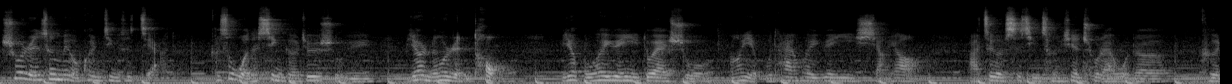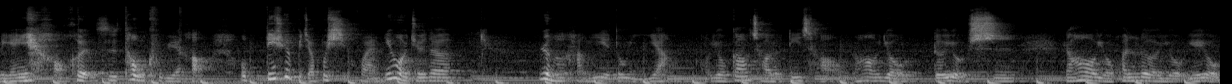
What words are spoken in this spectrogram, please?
说人生没有困境是假的。可是我的性格就是属于比较能够忍痛，比较不会愿意对外说，然后也不太会愿意想要把这个事情呈现出来。我的可怜也好，或者是痛苦也好，我的确比较不喜欢，因为我觉得任何行业都一样，有高潮有低潮，然后有得有失。然后有欢乐，有也有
